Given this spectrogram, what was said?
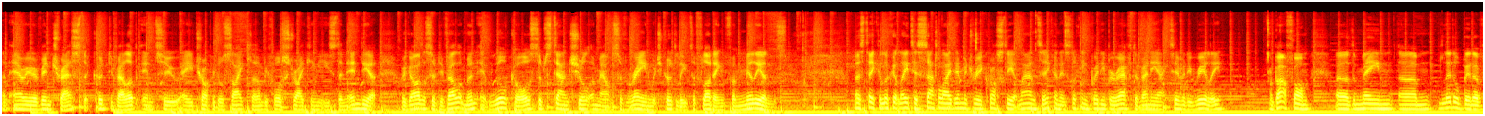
an area of interest that could develop into a tropical cyclone before striking eastern India. Regardless of development, it will cause substantial amounts of rain which could lead to flooding for millions. Let's take a look at latest satellite imagery across the Atlantic and it's looking pretty bereft of any activity really. Apart from uh, the main um, little bit of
